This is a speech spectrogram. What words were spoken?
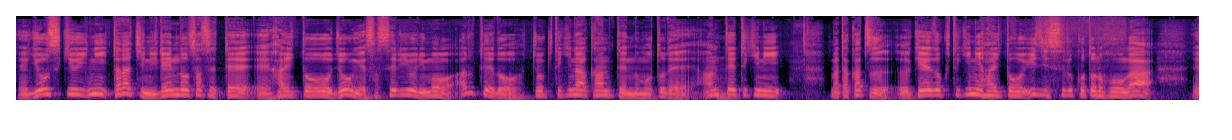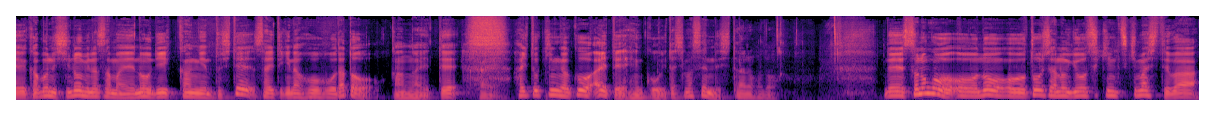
はい、業績に直ちに連動させて配当を上下させるよりもある程度長期的な観点のもとで安定的に、またかつ継続的に配当を維持することの方が株主の皆様への利益還元として最適な方法だと考えて、はい、配当金額をあえて変更いたしませんでした。なるほどでその後の当社の業績につきましては、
